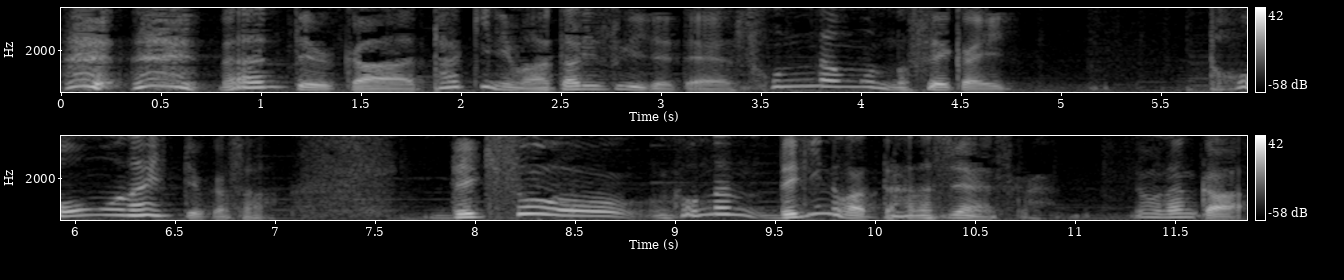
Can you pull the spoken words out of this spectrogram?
なんていうか、多岐にも当たりすぎてて、そんなもんの正解、どうもないっていうかさ、できそう、こんなできんのかって話じゃないですか。でもなんか、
